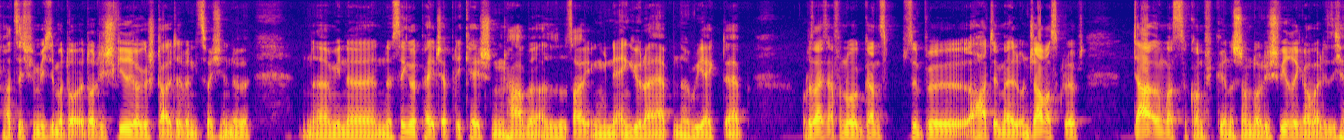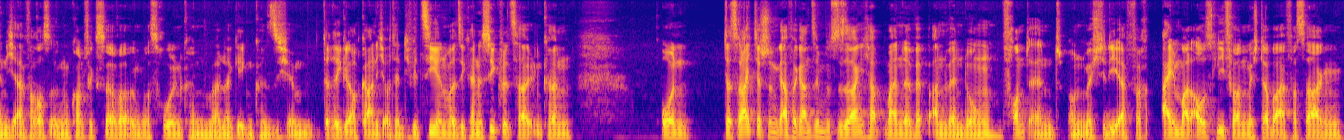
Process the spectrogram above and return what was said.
hat sich für mich immer de deutlich schwieriger gestaltet, wenn ich zum Beispiel eine, eine, eine, eine Single-Page-Application habe, also sozusagen irgendwie eine Angular-App, eine React-App oder sei es einfach nur ganz simpel HTML und JavaScript da irgendwas zu konfigurieren, ist schon deutlich schwieriger, weil die sich ja nicht einfach aus irgendeinem Config-Server irgendwas holen können, weil dagegen können sie sich in der Regel auch gar nicht authentifizieren, weil sie keine Secrets halten können. Und das reicht ja schon einfach ganz simpel zu sagen, ich habe meine Web-Anwendung, Frontend, und möchte die einfach einmal ausliefern, möchte aber einfach sagen,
